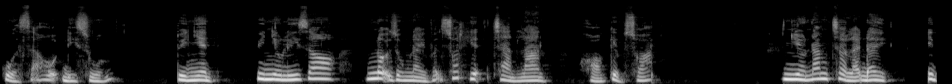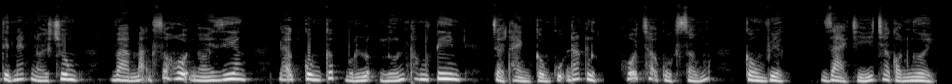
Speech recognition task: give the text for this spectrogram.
của xã hội đi xuống. Tuy nhiên, vì nhiều lý do, nội dung này vẫn xuất hiện tràn lan, khó kiểm soát. Nhiều năm trở lại đây, Internet nói chung và mạng xã hội nói riêng đã cung cấp một lượng lớn thông tin trở thành công cụ đắc lực hỗ trợ cuộc sống, công việc, giải trí cho con người.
